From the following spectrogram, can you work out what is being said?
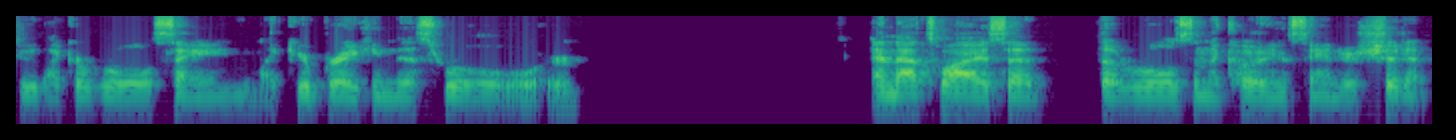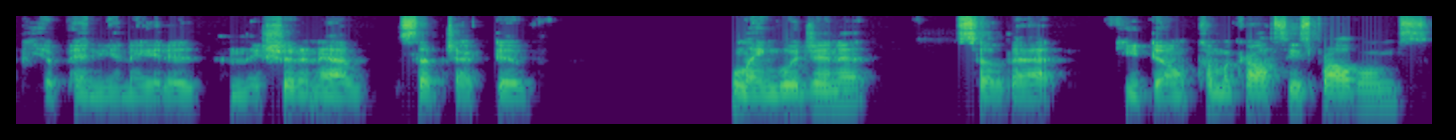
to like a rule saying like you're breaking this rule or. And that's why I said the rules and the coding standards shouldn't be opinionated and they shouldn't have subjective language in it, so that you don't come across these problems.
